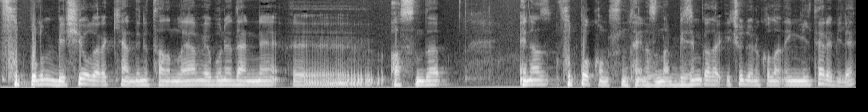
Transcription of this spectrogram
Futbolun beşiği olarak kendini tanımlayan ve bu nedenle e, aslında en az futbol konusunda en azından bizim kadar içe dönük olan İngiltere bile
